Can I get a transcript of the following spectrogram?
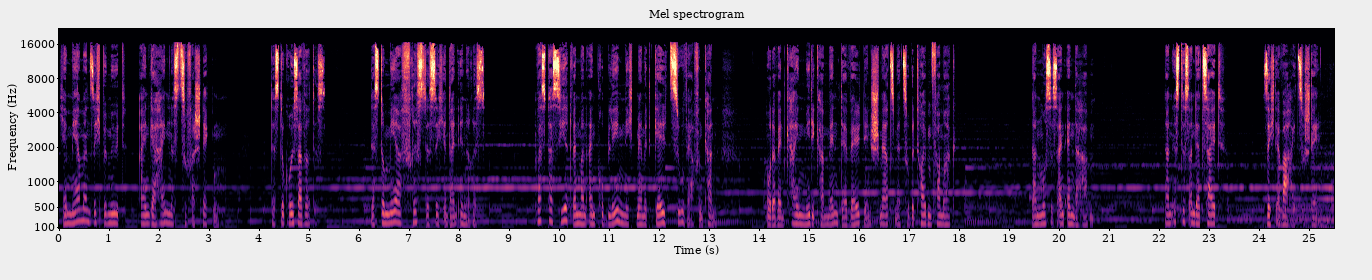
Je mehr man sich bemüht, ein Geheimnis zu verstecken, desto größer wird es, desto mehr frisst es sich in dein Inneres. Was passiert, wenn man ein Problem nicht mehr mit Geld zuwerfen kann oder wenn kein Medikament der Welt den Schmerz mehr zu betäuben vermag? Dann muss es ein Ende haben. Dann ist es an der Zeit, sich der Wahrheit zu stellen.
